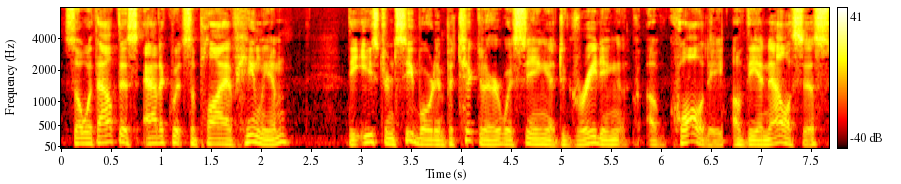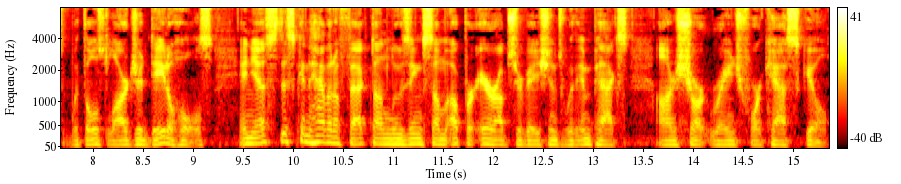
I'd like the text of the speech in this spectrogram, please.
So, without this adequate supply of helium, the eastern seaboard, in particular, was seeing a degrading of quality of the analysis with those larger data holes. And yes, this can have an effect on losing some upper air observations with impacts on short range forecast skill.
